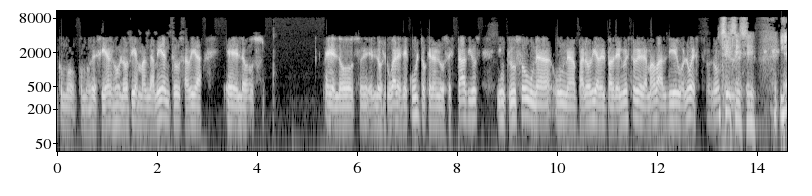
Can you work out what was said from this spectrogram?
como, como decía, ¿no? los diez mandamientos, había los eh, los, eh, los lugares de culto, que eran los estadios, incluso una, una parodia del Padre Nuestro que llamaba al Diego Nuestro, ¿no? Sí, sí, sí. Y,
